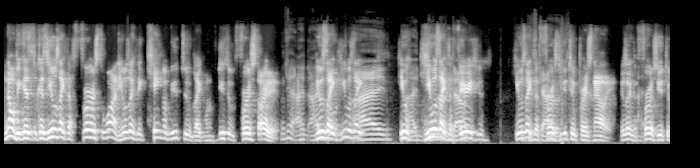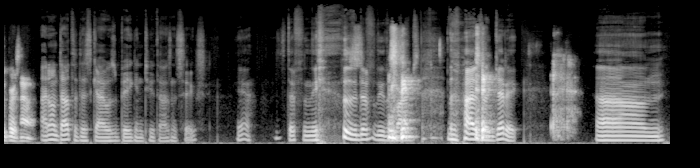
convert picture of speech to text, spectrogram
No, because because he was like the first one. He was like the king of YouTube, like when YouTube first started. Yeah, I, I He was like- he was like- I, He was he was like the very he was like the first was- YouTube personality. He was like the first YouTube personality. I don't doubt that this guy was big in 2006. Yeah, it's definitely those are definitely the vibes. the vibes I'm getting. Um.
